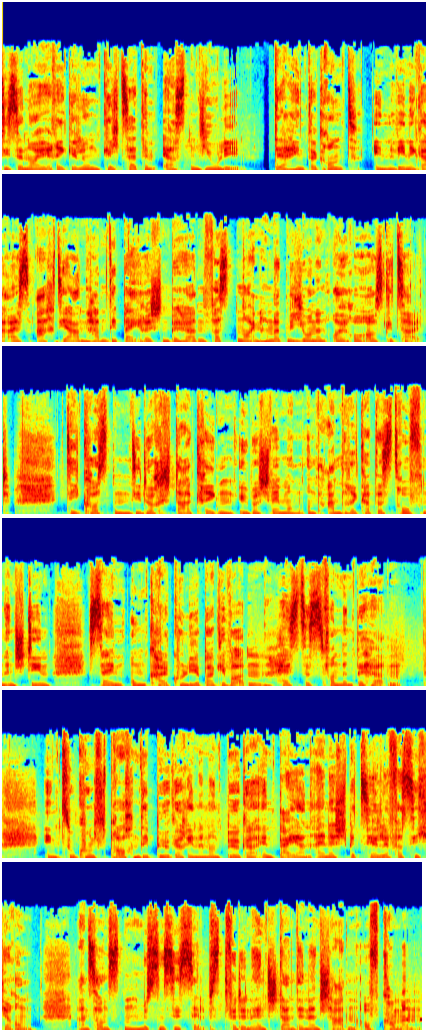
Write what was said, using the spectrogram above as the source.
Diese neue Regelung gilt seit dem 1. Juli. Der Hintergrund? In weniger als acht Jahren haben die bayerischen Behörden fast 900 Millionen Euro ausgezahlt. Die Kosten, die durch Starkregen, Überschwemmung und andere Katastrophen entstehen, seien unkalkulierbar geworden, heißt es von den Behörden. In Zukunft brauchen die Bürgerinnen und Bürger in Bayern eine spezielle Versicherung. Ansonsten müssen sie selbst für den entstandenen Schaden aufkommen.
